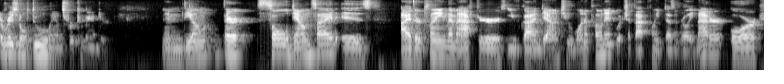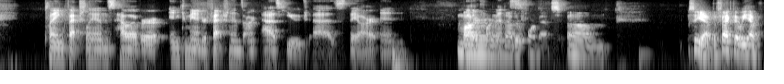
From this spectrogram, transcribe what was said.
original dual lands for Commander and the only, their sole downside is either playing them after you've gotten down to one opponent, which at that point doesn't really matter, or playing fetch lands. However, in Commander, fetch lands aren't as huge as they are in modern other and other formats. Um, so yeah, the fact that we have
